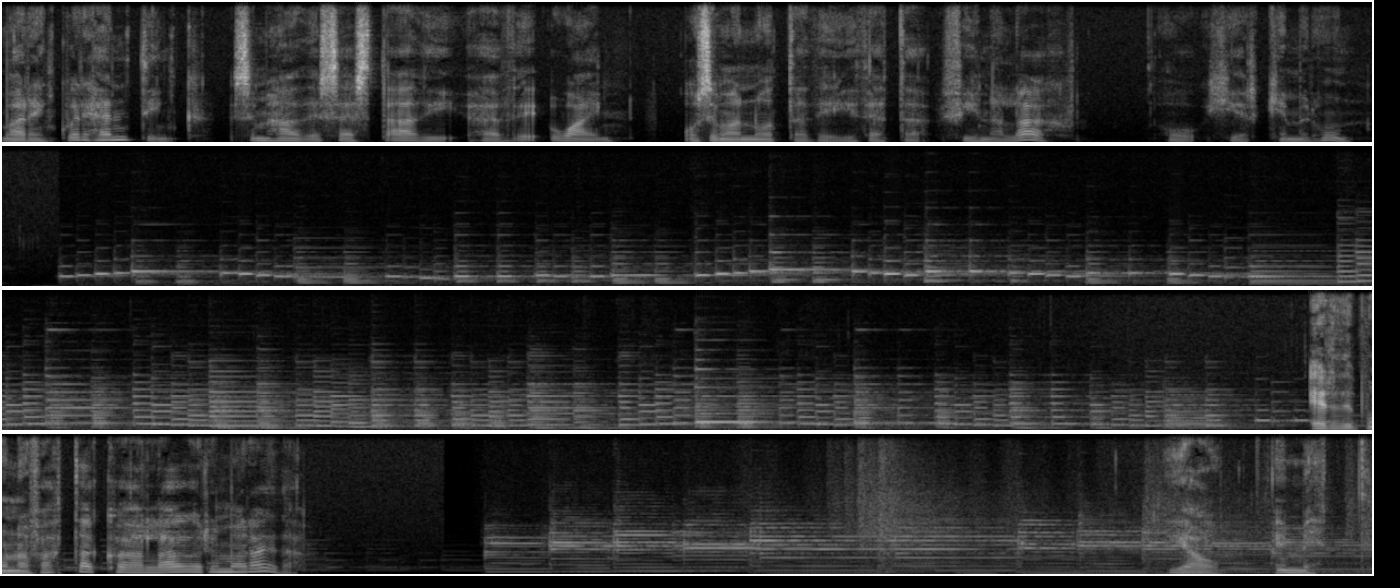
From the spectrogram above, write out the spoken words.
var einhver hending sem hafði sest að í höfði Wine og sem hann notaði í þetta fína lag og hér kemur hún. Er þið búin að fatta hvaða lagur um að ræða? Já, ymitt.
